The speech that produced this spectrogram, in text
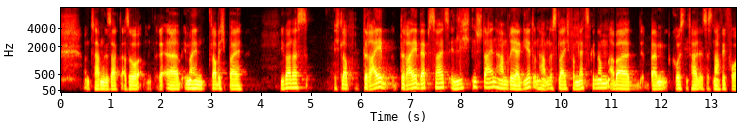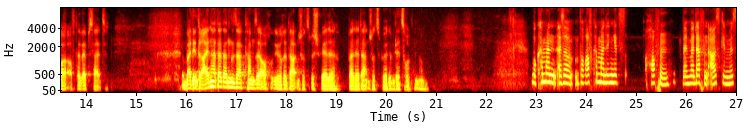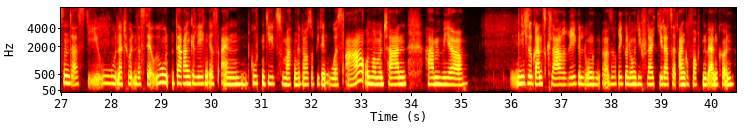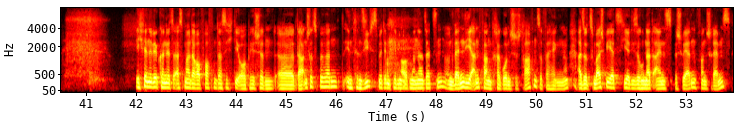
und haben gesagt, also äh, immerhin, glaube ich, bei, wie war das? Ich glaube, drei, drei Websites in Liechtenstein haben reagiert und haben das gleich vom Netz genommen, aber beim größten Teil ist es nach wie vor auf der Website. Bei den dreien hat er dann gesagt, haben sie auch ihre Datenschutzbeschwerde bei der Datenschutzbehörde wieder zurückgenommen. Wo kann man, also worauf kann man denn jetzt hoffen, wenn wir davon ausgehen müssen, dass die EU natürlich, dass der EU daran gelegen ist, einen guten Deal zu machen, genauso wie den USA. Und momentan haben wir nicht so ganz klare Regelungen, also Regelungen, die vielleicht jederzeit angefochten werden können. Ich finde, wir können jetzt erstmal darauf hoffen, dass sich die europäischen äh, Datenschutzbehörden intensivst mit dem Thema auseinandersetzen. Und wenn die anfangen, dragonische Strafen zu verhängen, ne? also zum Beispiel jetzt hier diese 101 Beschwerden von Schrems,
